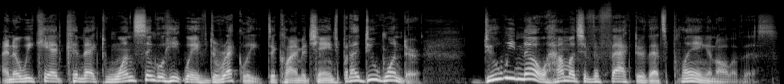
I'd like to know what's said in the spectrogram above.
I know we can't connect one single heat wave directly to climate change, but I do wonder do we know how much of a factor that's playing in all of this?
